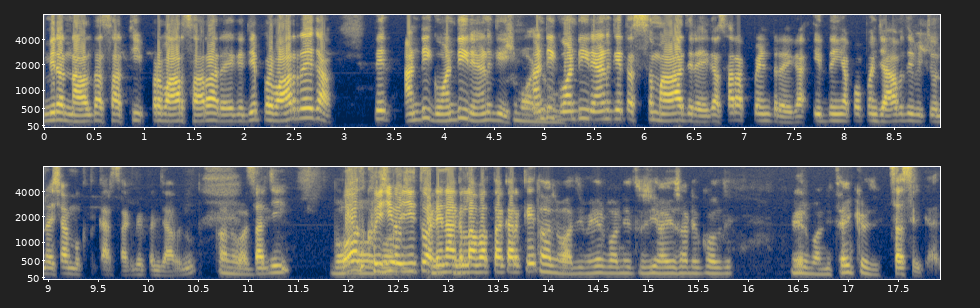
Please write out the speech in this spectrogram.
ਮੇਰਾ ਨਾਲ ਦਾ ਸਾਥੀ ਪਰਿਵਾਰ ਸਾਰਾ ਰਹੇਗਾ। ਜੇ ਪਰਿਵਾਰ ਰਹੇਗਾ ਤੇ ਆਂਢੀ ਗੁਆਂਢੀ ਰਹਿਣਗੇ। ਰਹੂਗਾ। ਗੁਆਂਢੀ ਰਹਿਣਗੇ ਤਾਂ ਸਮਾਜ ਰਹੇਗਾ ਸਾਰਾ ਪਿੰਡ ਰਹੇਗਾ। ਇਦਾਂ ਹੀ ਆਪਾਂ ਪੰਜਾਬ ਦੇ ਵਿੱਚੋਂ ਨਸ਼ਾ ਮੁਕਤ ਕਰ ਸਕਦੇ ਪੰਜਾਬ ਨੂੰ। ਧੰਨਵਾਦ ਸਰ ਜੀ ਬਹੁਤ ਖੁਸ਼ੀ ਹੋਈ ਜੀ ਤੁਹਾਡੇ ਨਾਲ ਗੱਲਾਂ ਬਾਤਾਂ ਕਰਕੇ। ਧੰਨਵਾਦ ਜੀ ਮਿਹਰਬਾਨੀ ਤੁਸੀਂ ਆਏ ਸਾਡੇ ਕੋਲ ਜੀ। ਮਿਹਰਬਾਨੀ ਥੈਂਕ ਯੂ ਜੀ। ਸਤਿ ਸ੍ਰੀ ਅਕਾਲ।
